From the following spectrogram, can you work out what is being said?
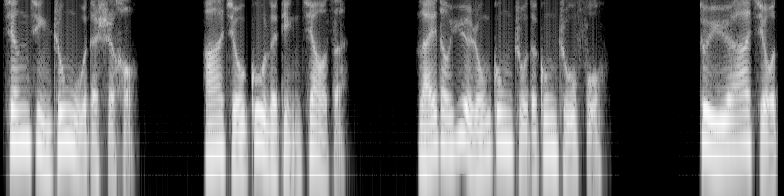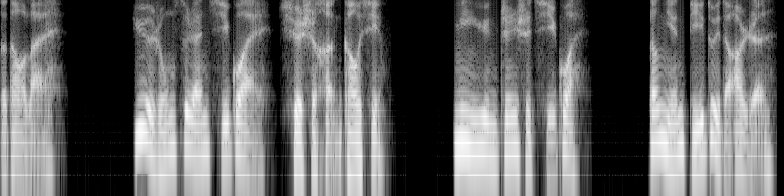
将近中午的时候，阿九雇了顶轿子，来到月容公主的公主府。对于阿九的到来，月容虽然奇怪，却是很高兴。命运真是奇怪，当年敌对的二人。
